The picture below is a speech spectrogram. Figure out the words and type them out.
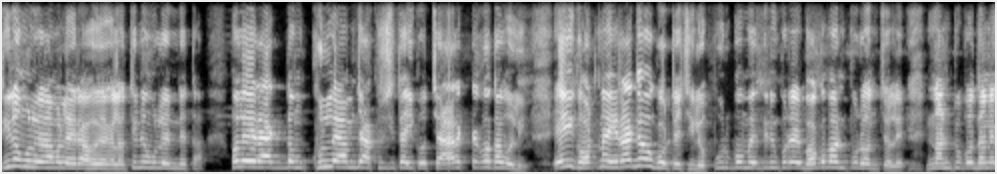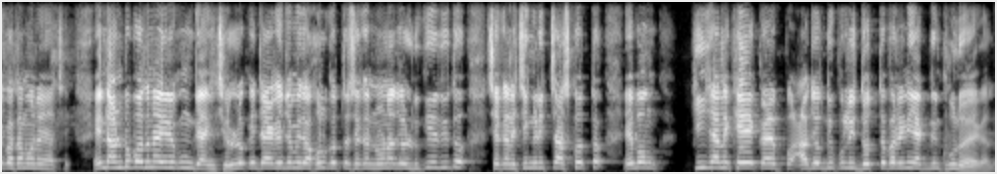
তৃণমূলের আমলে এরা হয়ে গেল তৃণমূলের নেতা। ফলে এরা একদম খুললে আম যা খুশি তাই করছে। আর একটা কথা বলি, এই ঘটনা এর আগেও ঘটেছিল পূর্ব মেদিনীপুরের ভগবানপুর অঞ্চলে। নান্টু প্রধানের কথা মনে আছে? এই নান্টু প্রধানের এরকম গ্যাং ছিল। লোকে জায়গা জমি দখল করতো, সেখানে নোনা জল ঢুকিয়ে দিত, সেখানে চিংড়ির চাষ করতো এবং কি জানে খেয়ে আজ অব্দি পুলিশ ধরতে পারেনি, একদিন খুন হয়ে গেল।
